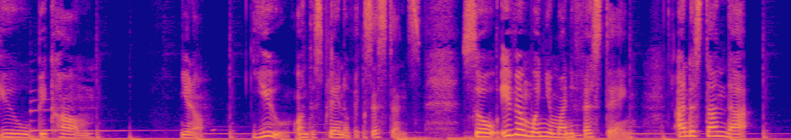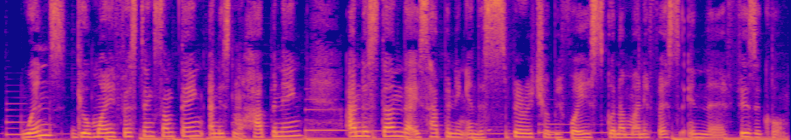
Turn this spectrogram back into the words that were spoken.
you become you know you on this plane of existence. So even when you're manifesting, understand that when you're manifesting something and it's not happening, understand that it's happening in the spiritual before it's gonna manifest in the physical.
